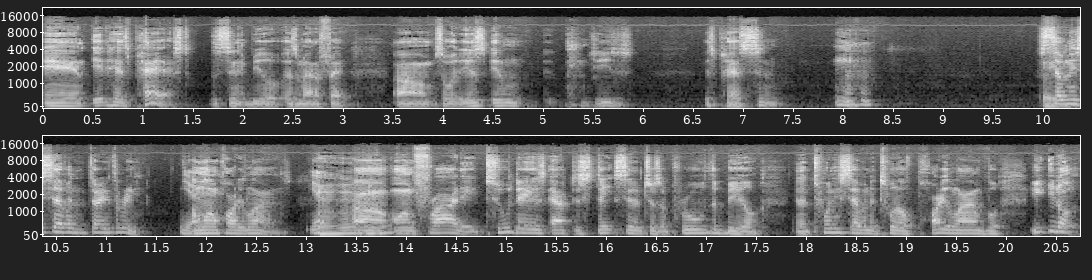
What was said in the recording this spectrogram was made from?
and it has passed the Senate bill, as a matter of fact. Um, so it is in, Jesus, it's passed the Senate. Hmm. 7733 Yeah. along party lines Yep. um, on Friday, two days after state senators approved the bill in a 27 to 12 party line vote. You, you know,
